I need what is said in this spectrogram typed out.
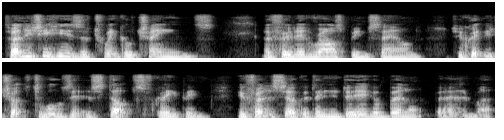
Suddenly she hears the twinkle chains. A familiar rasping sound. She quickly trots towards it and stops, scraping. In front of cell containing D'Argo Bella Bella.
